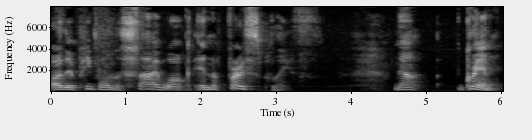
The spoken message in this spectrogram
are there people on the sidewalk in the first place? Now, granted,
